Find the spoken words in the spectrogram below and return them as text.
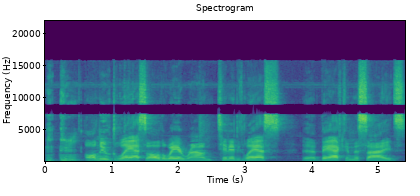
all new glass all the way around, tinted glass uh, back and the sides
